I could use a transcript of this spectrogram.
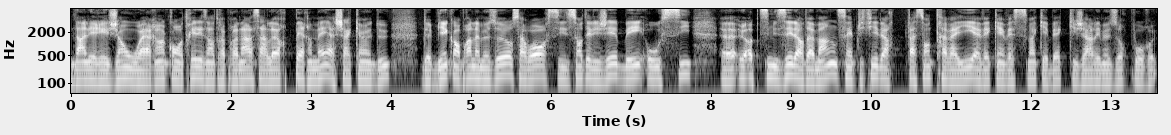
dans les régions ou à rencontrer les entrepreneurs, ça leur permet à chacun d'eux de bien comprendre la mesure, savoir s'ils sont éligibles et aussi optimiser leurs demandes, simplifier leur façon de travailler avec Investissement Québec qui gère les mesures pour eux.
